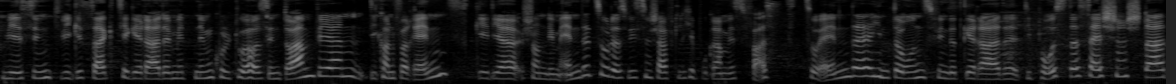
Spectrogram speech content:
Wir sind, wie gesagt, hier gerade mitten im Kulturhaus in Dornbirn. Die Konferenz geht ja schon dem Ende zu. Das wissenschaftliche Programm ist fast zu Ende. Hinter uns findet gerade die Poster-Session statt.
